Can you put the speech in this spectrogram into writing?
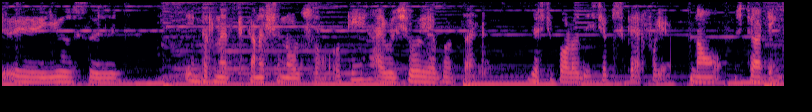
uh, use uh, internet connection also. Okay, I will show you about that. Just follow these steps carefully. Now starting,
